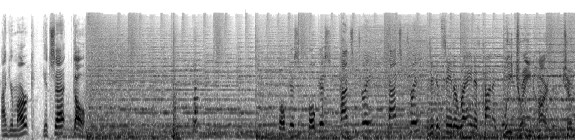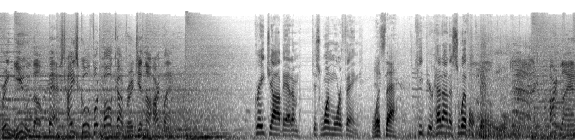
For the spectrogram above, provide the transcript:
On your mark, get set, go. Focus, focus, concentrate, concentrate. As you can see, the rain is kind of. We train harder to bring you the best high school football coverage in the Heartland. Great job, Adam. Just one more thing. What's that? Keep your head on a swivel. Heartland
